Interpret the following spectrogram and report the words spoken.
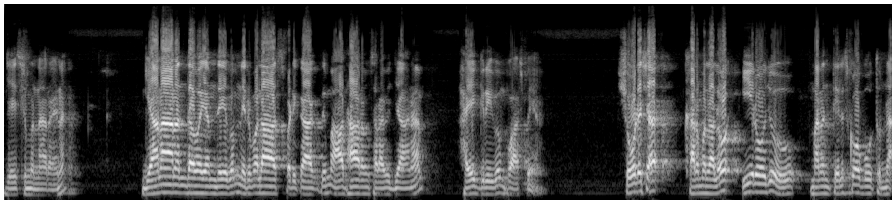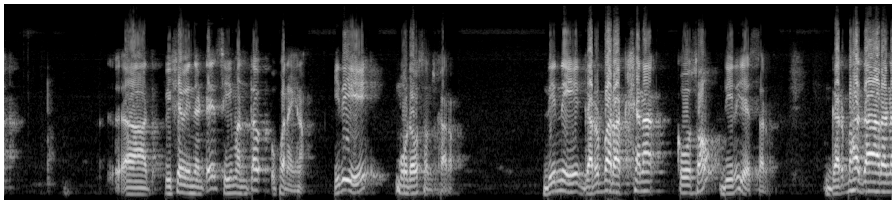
జై శ్రీమన్నారాయణ. జ్ఞానానందమయం దేవం నిర్మలాస్ఫటికాగ్నిం ఆధారం సరవిజ్ఞానం హయగ్రీవం వాష్పయం షోడశ కర్మలలో ఈరోజు మనం తెలుసుకోబోతున్న విషయం ఏంటంటే సీమంత ఉపనయనం. ఇది మూడవ సంస్కారం. దీన్ని గర్భరక్షణ కోసం దీన్ని చేస్తారు. గర్భధారణ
